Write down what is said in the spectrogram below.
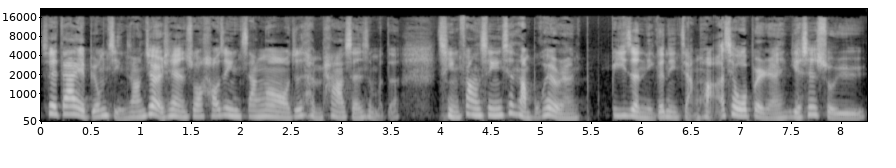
所以大家也不用紧张。就有些人说好紧张哦，就是很怕生什么的，请放心，现场不会有人逼着你跟你讲话，而且我本人也是属于。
